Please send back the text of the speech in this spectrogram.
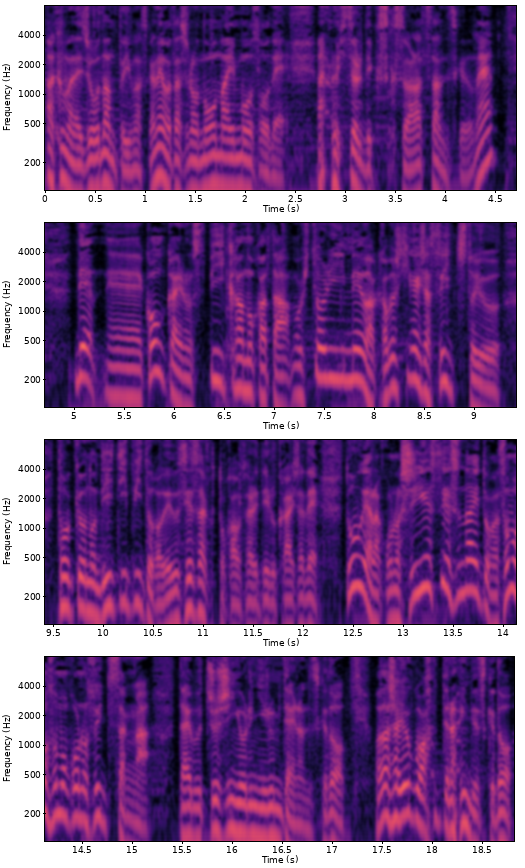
あくまで冗談と言いますかね、私の脳内妄想で、あの、一人でクスクス笑ってたんですけどね。で、えー、今回のスピーカーの方、もう一人目は株式会社スイッチという東京の DTP とかウェブ制作とかをされている会社で、どうやらこの CSS ナイトがそもそもこのスイッチさんがだいぶ中心寄りにいるみたいなんですけど、私はよくわかってないんですけど、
